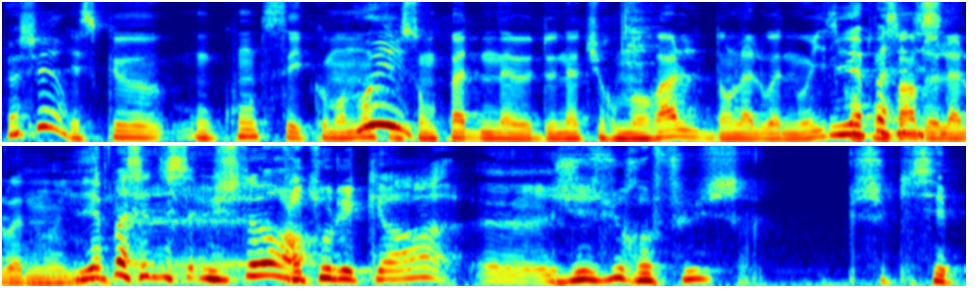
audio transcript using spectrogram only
Bien sûr. Est-ce qu'on compte ces commandements qui ne sont pas de, nature morale dans la loi de Moïse il quand on parle de la loi de Moïse? Il n'y a pas cette justement. En tous les cas, euh, Jésus refuse ce qui s'est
